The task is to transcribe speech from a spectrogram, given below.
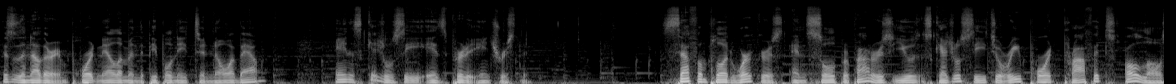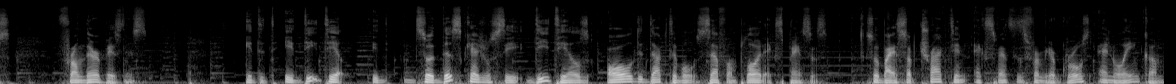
This is another important element that people need to know about, and Schedule C is pretty interesting. Self employed workers and sole proprietors use Schedule C to report profits or loss from their business. It, it detail it, so this Schedule C details all deductible self-employed expenses. So by subtracting expenses from your gross annual income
